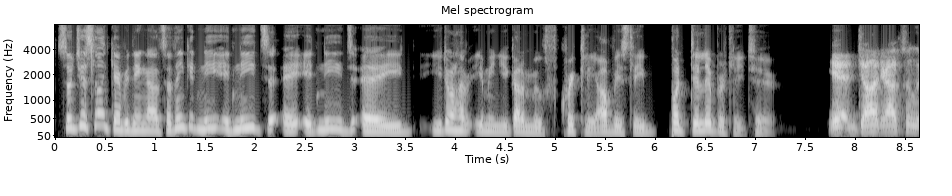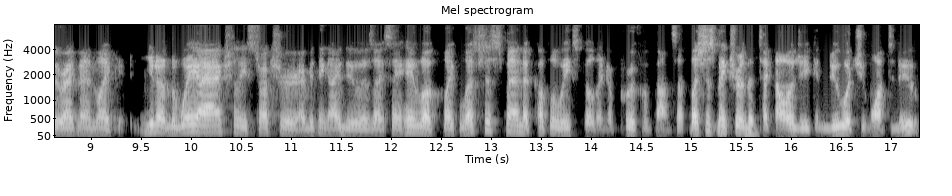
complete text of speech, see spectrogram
So just like everything else, I think it need it needs a, it needs a. You don't have. I mean, you got to move quickly, obviously, but deliberately too. Yeah, John, you're absolutely right, man. Like, you know, the way I actually structure everything I do is I say, hey, look, like, let's just spend a couple of weeks building a proof of concept. Let's just make sure the technology can do what you want to do.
